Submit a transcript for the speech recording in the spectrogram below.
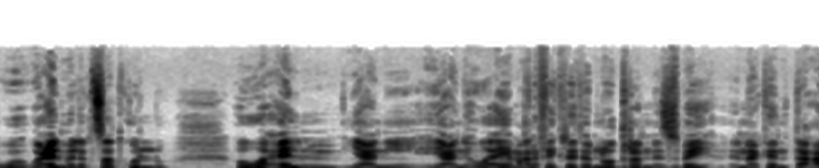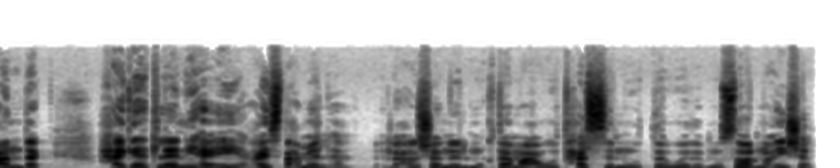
وعلم الاقتصاد كله هو علم يعني يعني هو قايم على فكرة الندرة النسبية إنك أنت عندك حاجات لا نهائية عايز تعملها علشان المجتمع وتحسن وت- ومستوى المعيشة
